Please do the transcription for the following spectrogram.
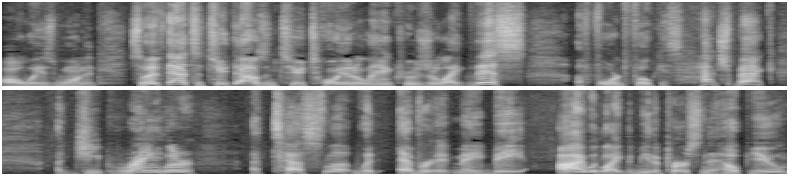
always wanted. So if that's a 2002 Toyota Land Cruiser like this, a Ford Focus hatchback, a Jeep Wrangler, a Tesla, whatever it may be, I would like to be the person to help you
